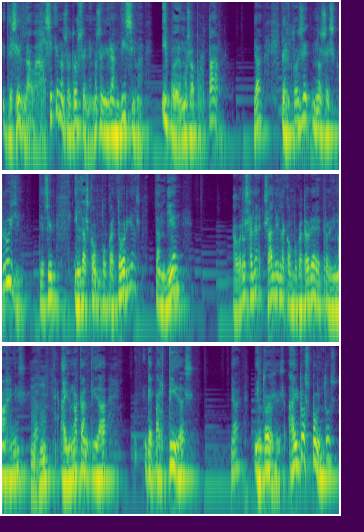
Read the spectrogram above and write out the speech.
Es decir, la base que nosotros tenemos es grandísima y podemos aportar, ¿ya? Pero entonces nos excluyen. Es decir, en las convocatorias también, ahora sale, sale la convocatoria de Proimágenes, ¿ya? hay una cantidad de partidas, ¿ya? Y entonces hay dos puntos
